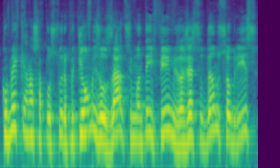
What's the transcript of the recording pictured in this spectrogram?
Como é que é a nossa postura? Porque homens ousados se mantêm firmes, nós já estudamos sobre isso.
